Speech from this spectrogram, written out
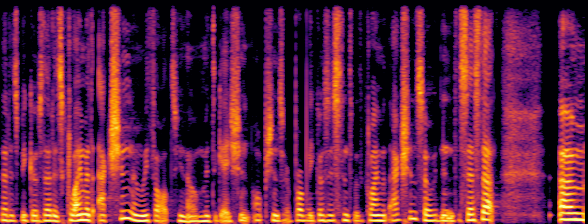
That is because that is climate action, and we thought, you know, mitigation options are probably consistent with climate action, so we didn't assess that. Um,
